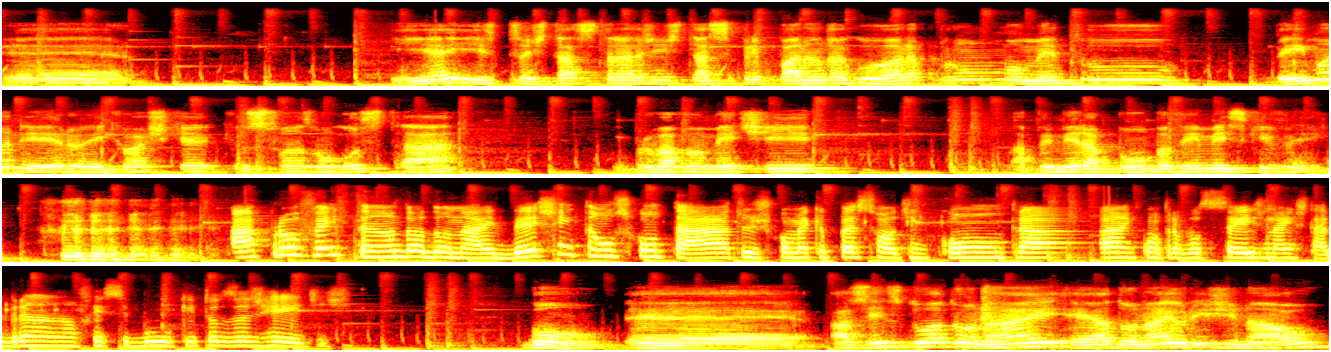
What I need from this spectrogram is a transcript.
É... E é isso, a gente está gente tá se preparando agora para um momento bem maneiro aí que eu acho que, é, que os fãs vão gostar. E provavelmente a primeira bomba vem mês que vem. Aproveitando, Adonai, deixa então os contatos, como é que o pessoal te encontra, encontra vocês na Instagram, Facebook e todas as redes. Bom, é, as redes do Adonai é Adonai Original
